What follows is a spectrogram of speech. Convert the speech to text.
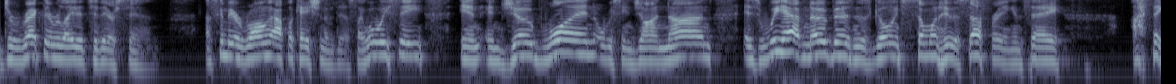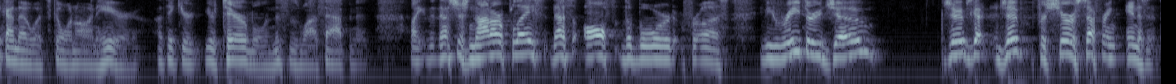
directly related to their sin. That's going to be a wrong application of this. Like what we see in, in Job 1 or we see in John 9 is we have no business going to someone who is suffering and say, I think I know what's going on here. I think you're, you're terrible and this is why it's happening. Like that's just not our place. That's off the board for us. If you read through Job, Job's got Job for sure suffering innocent.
